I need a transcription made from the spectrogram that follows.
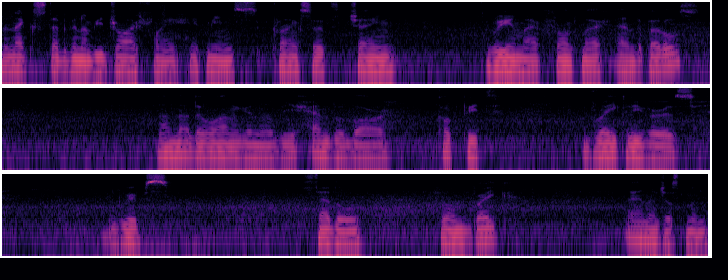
The next step gonna be drivetrain. It means crankset, chain, rear mech, front mech and the pedals. Another one gonna be handlebar, cockpit, brake levers, grips, saddle, front brake and adjustment.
